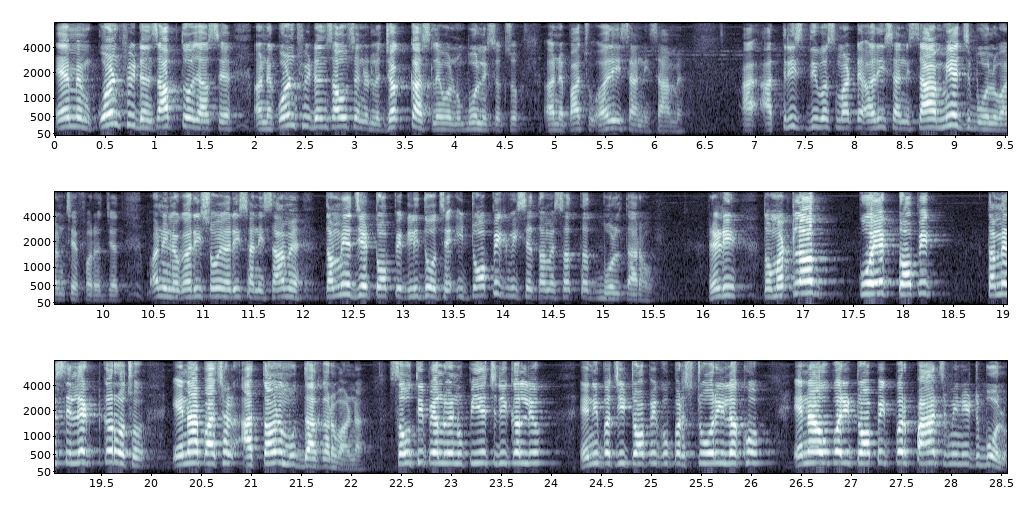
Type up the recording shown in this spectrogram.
એમ એમ કોન્ફિડન્સ આપતો જશે અને કોન્ફિડન્સ આવશે ને એટલે જક્કાસ લેવલનું બોલી શકશો. અને પાછું અરીસાની સામે. આ આ ત્રીસ દિવસ માટે અરીસાની સામે જ બોલવાનું છે ફરજિયાત. માની લો કે અરીસો હોય અરીસાની સામે તમે જે ટોપિક લીધો છે એ ટોપિક વિશે તમે સતત બોલતા રહો. રેડી તો મતલબ કોઈ એક ટોપિક તમે સિલેક્ટ કરો છો, એના પાછળ આ ત્રણ મુદ્દા કરવાના. સૌથી પહેલું એનું પીએચડી કરી લ્યો, એની પછી ટોપિક ઉપર સ્ટોરી લખો, એના ઉપર એ ટોપિક પર પાંચ મિનિટ બોલો.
